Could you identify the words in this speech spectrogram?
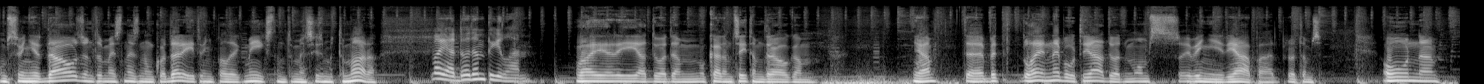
mums viņi ir daudz, un mēs nezinām, ko darīt. Viņi paliek mīksti, un tad mēs izmetam ārā. Vai atdodam pīlēm? Vai arī atdodam kādam citam draugam. Jā, tā, bet, lai nebūtu jādod, mums viņi ir jāpēd, protams. Un, uh,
